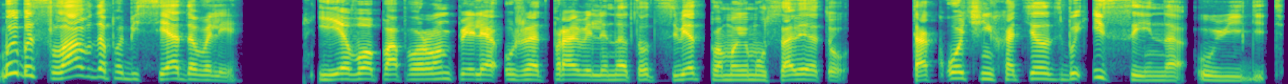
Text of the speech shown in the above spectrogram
Мы бы славно побеседовали. Его папу Румпеля уже отправили на тот свет по моему совету. Так очень хотелось бы и сына увидеть.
